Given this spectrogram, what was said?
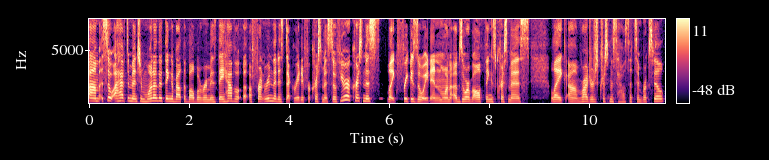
Um, so I have to mention one other thing about the Bubble Room is they have a, a front room that is decorated for Christmas. So if you're a Christmas like freakazoid and want to absorb all things Christmas, like um, Roger's Christmas House that's in Brooksville,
